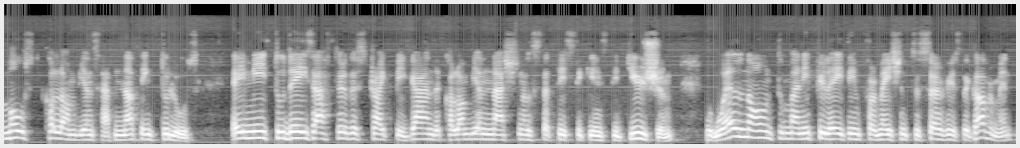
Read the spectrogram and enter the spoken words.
most Colombians have nothing to lose. Amy, two days after the strike began, the Colombian National Statistic Institution, well known to manipulate information to service the government,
